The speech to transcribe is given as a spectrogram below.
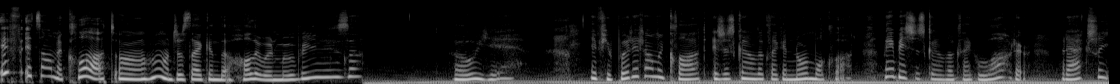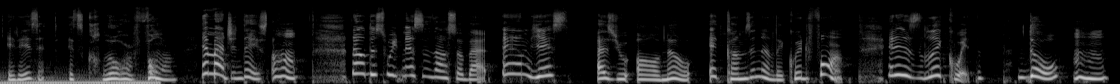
if it's on a cloth, uh-huh, just like in the Hollywood movies. Oh yeah. If you put it on a cloth, it's just gonna look like a normal cloth. Maybe it's just gonna look like water, but actually it isn't. It's chloroform. Imagine this. Uh-huh. Now the sweetness is not so bad, and yes, as you all know, it comes in a liquid form. It is liquid, though. mhm,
